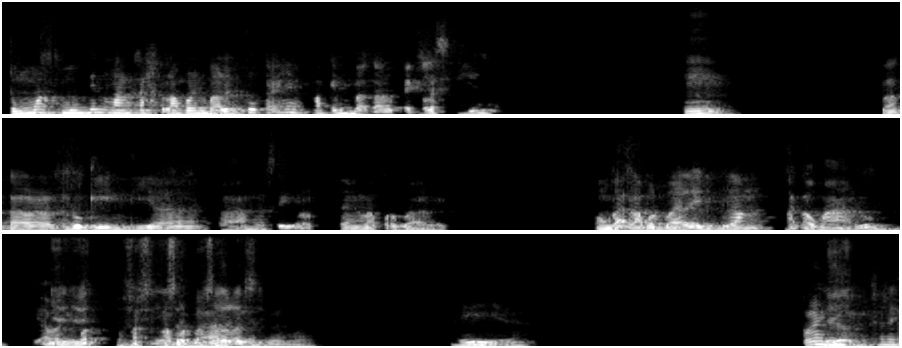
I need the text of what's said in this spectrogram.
cuma mungkin langkah laporin balik itu kayaknya makin bakal backlash dia hmm. bakal rugiin dia banget sih kalau yang lapor balik oh nggak lapor balik dibilang nggak tahu malu Ya, Ya, jadi posisinya lapor balik salah ya. sih memang iya soalnya Iya. gini misalnya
